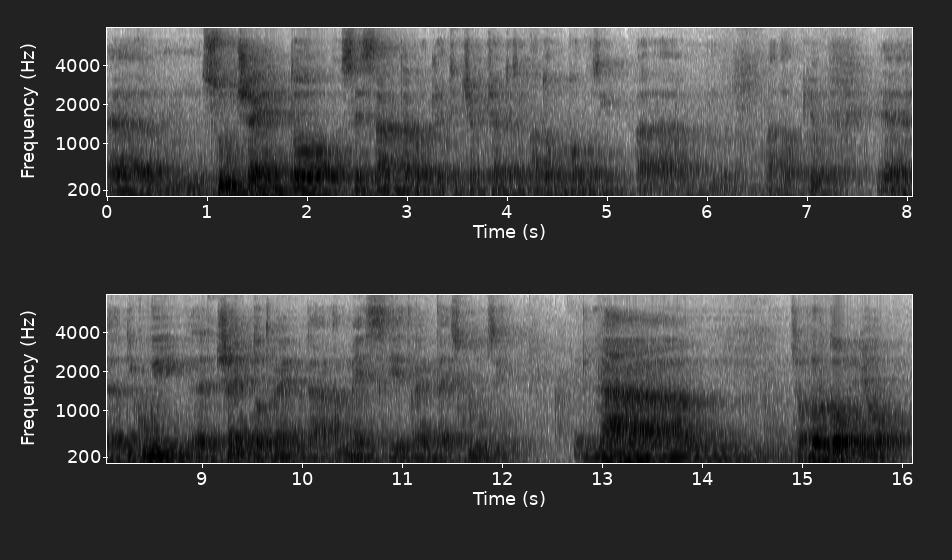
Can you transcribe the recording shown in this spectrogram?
ehm, su 160 progetti, cioè 100 se vado un po' così ad occhio, eh, di cui eh, 130 ammessi e 30 esclusi. Cioè, l'orgoglio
